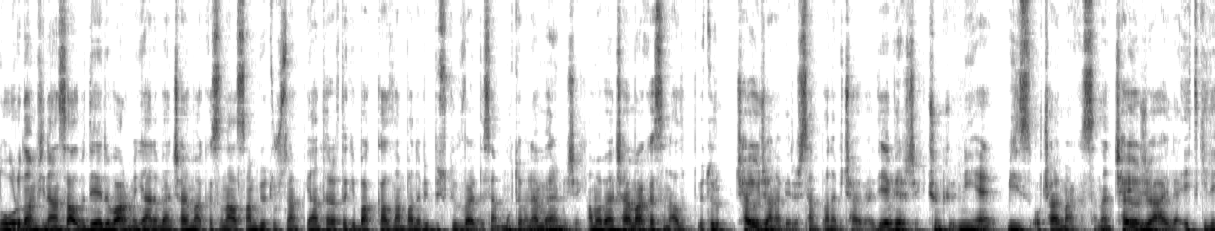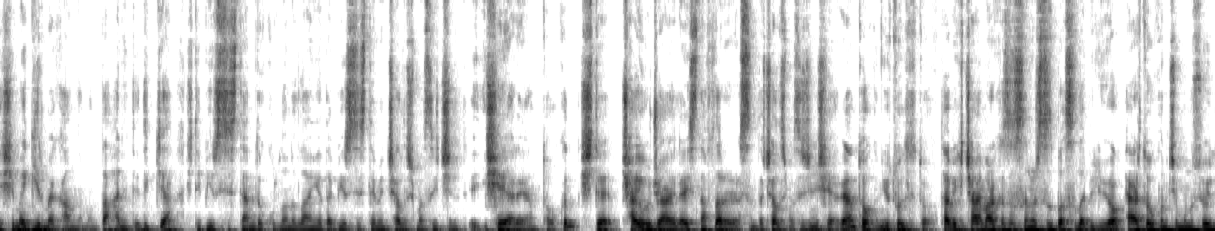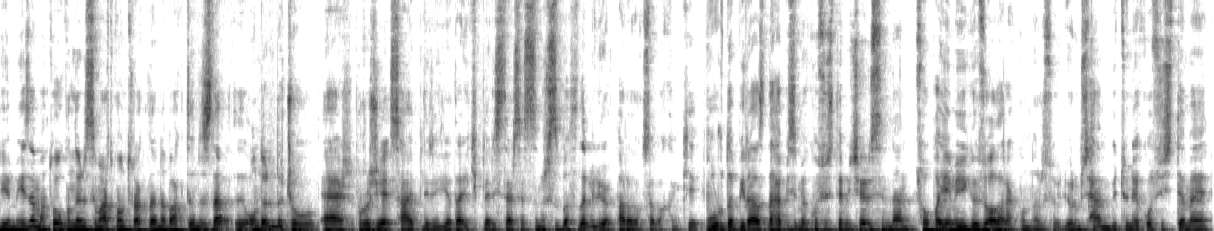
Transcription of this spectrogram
Doğrudan finansal bir değeri var mı? Yani ben çay markasını alsam götürsem yan taraftaki bakkaldan bana bir bisküvi ver desem muhtemelen vermeyecek. Ama ben çay markasını alıp götürüp çay ocağına verirsem bana bir çay ver diye verecek. Çünkü niye? Biz o çay markasını çay ocağıyla etkileşime girmek anlamında hani dedik ya işte bir sistemde kullanılan ya da bir sistemin çalışması için e, işe yarayan token işte çay ocağıyla esnaflar arasında çalışması için işe yarayan token, utility token. Tabii ki çay markası sınırsız basılabiliyor. Her token için bunu söyleyemeyiz ama tokenların smart kontratlarına baktığınızda e, onların da çoğu eğer proje sahipleri ya da ekipler isterse sınırsız basılabiliyor. Paradoksa bakın ki. Burada biraz daha bizim ekosistem içerisinden sopa yemeği gözü alarak bunları söylüyorum. Sen bütün ekosisteme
